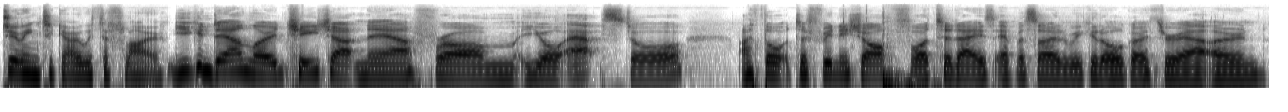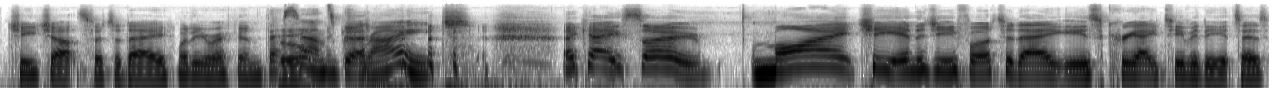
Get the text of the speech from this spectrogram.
doing to go with the flow. You can download Chi Chart now from your app store. I thought to finish off for today's episode, we could all go through our own Chi Charts for today. What do you reckon? That Cool. sounds Okay. great. Okay, so my chi energy for today is creativity. It says,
